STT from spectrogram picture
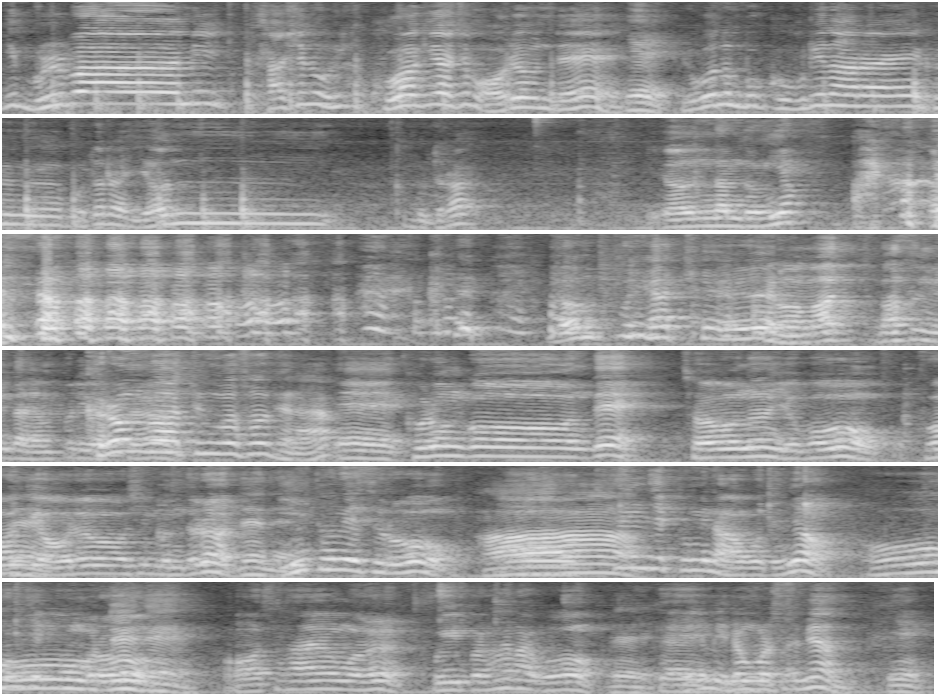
이 물밤이 사실은 우리 구하기가 좀 어려운데 예. 이거는 뭐 그 우리나라의 그 뭐더라 연 그 뭐더라 연남동이요? 연뿌리 같은 어, 맞, 맞습니다. 연뿌리 그런 같은. 거 같은 거 써도 되나요? 예, 그런 건데 저는 이거 구하기 네. 어려우신 분들은 네네. 인터넷으로 아. 어, 캔 제품이 나오거든요. 오, 캔 제품으로 네네. 어, 사용을 구입을 하라고. 네, 이렇게 왜냐면 이런 걸 쓰면 예.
